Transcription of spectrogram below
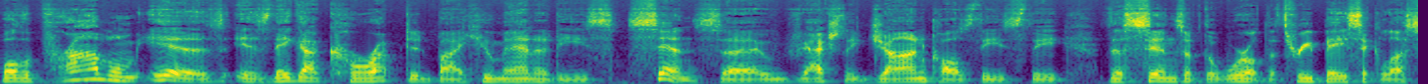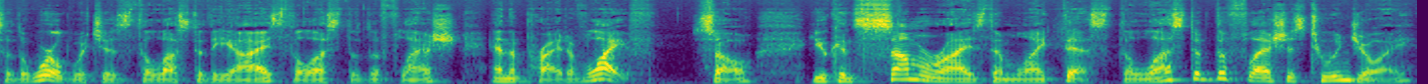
Well, the problem is, is they got corrupted by humanity's sins. Uh, actually, John calls these the the sins of the world, the three basic lusts of the world, which is the lust of the eyes, the lust of the flesh, and the pride of life. So you can summarize them like this: the lust of the flesh is to enjoy,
